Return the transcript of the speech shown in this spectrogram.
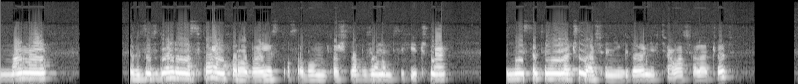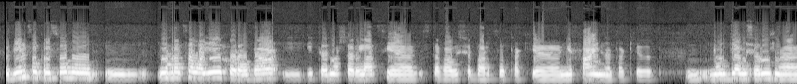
mama ze względu na swoją chorobę jest osobą też zaburzoną psychicznie. Niestety nie leczyła się nigdy, nie chciała się leczyć. Więc okresowo mm, nawracała jej choroba i, i te nasze relacje stawały się bardzo takie niefajne, takie, mm, no działy się różne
